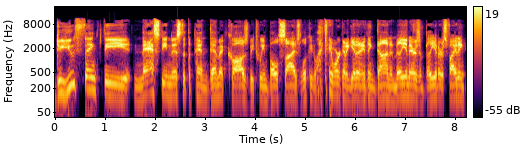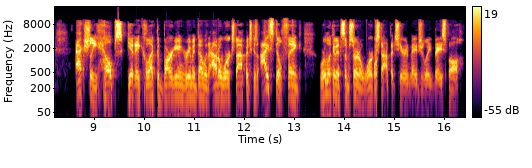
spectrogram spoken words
Do you think the nastiness that the pandemic caused between both sides, looking like they weren't going to get anything done, and millionaires and billionaires fighting, actually helps get a collective bargaining agreement done without a work stoppage? Because I still think we're looking at some sort of work stoppage here in Major League Baseball.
